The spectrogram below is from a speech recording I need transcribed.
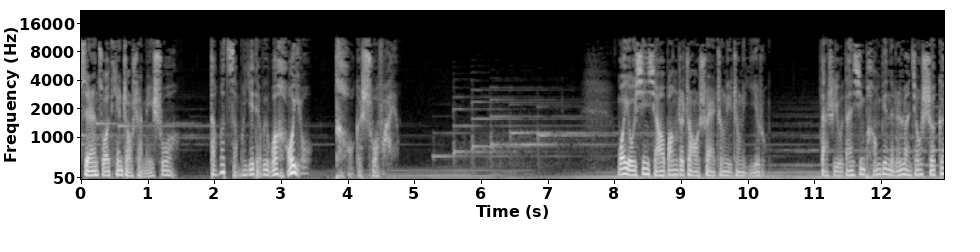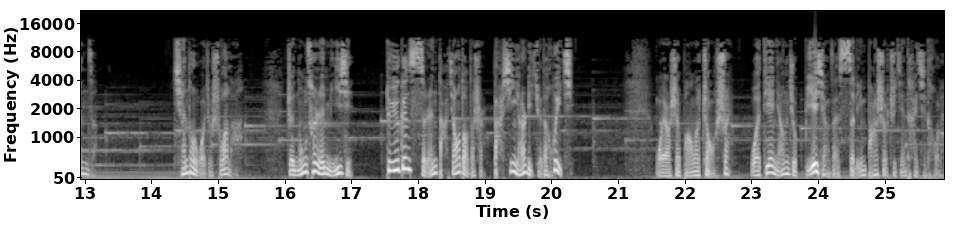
虽然昨天赵帅没说，但我怎么也得为我好友讨个说法呀。我有心想要帮着赵帅整理整理遗嘱，但是又担心旁边的人乱嚼舌根子。前头我就说了啊，这农村人迷信，对于跟死人打交道的事儿，打心眼里觉得晦气。我要是帮了赵帅，我爹娘就别想在四邻八舍之间抬起头来。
